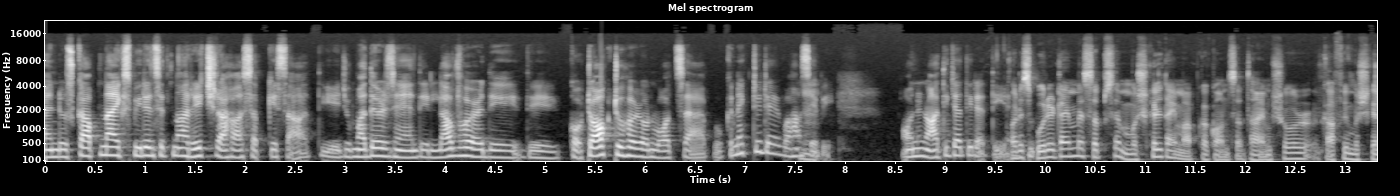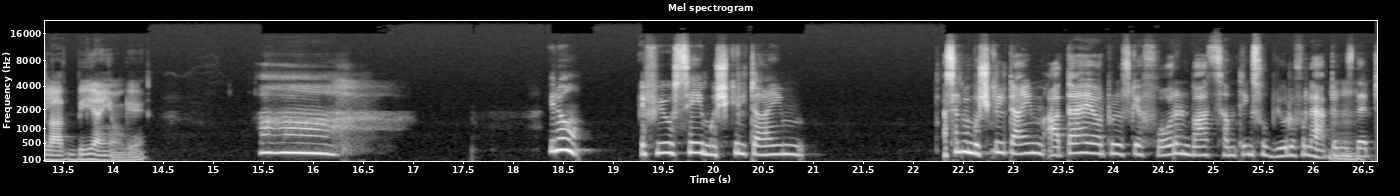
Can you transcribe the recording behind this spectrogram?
and اس کا اپنا ایکسپیرینس اتنا رچ رہا سب کے ساتھ یہ جو مدرز ہیں they love her they they talk to her on WhatsApp وہ کنیکٹڈ ہے وہاں سے بھی آن اینڈ آتی جاتی رہتی ہے اور اس پورے ٹائم میں سب سے مشکل ٹائم آپ کا کون سا تھا آئی ایم شیور کافی مشکلات بھی آئی ہوں گی یو نو اف یو سے مشکل ٹائم اصل میں مشکل ٹائم آتا ہے اور پھر اس کے فوراً بعد something so beautiful happens that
